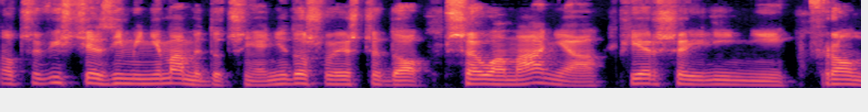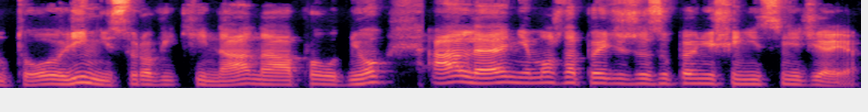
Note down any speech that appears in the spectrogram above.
oczywiście z nimi nie mamy do czynienia. Nie doszło jeszcze do przełamania pierwszej linii frontu, linii Surowikina na południu, ale nie można powiedzieć, że zupełnie się nic nie dzieje.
